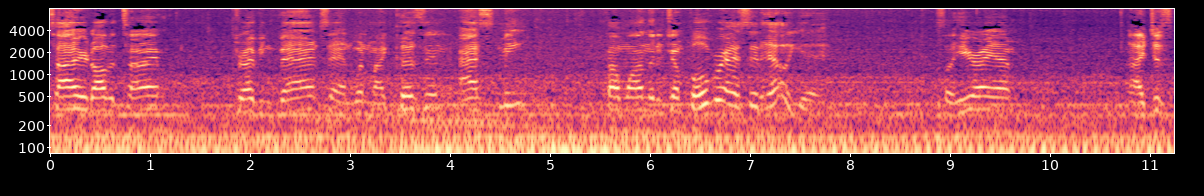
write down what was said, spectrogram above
tired all the time driving vans and when my cousin asked me if I wanted to jump over I said hell yeah. So here I am. I just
